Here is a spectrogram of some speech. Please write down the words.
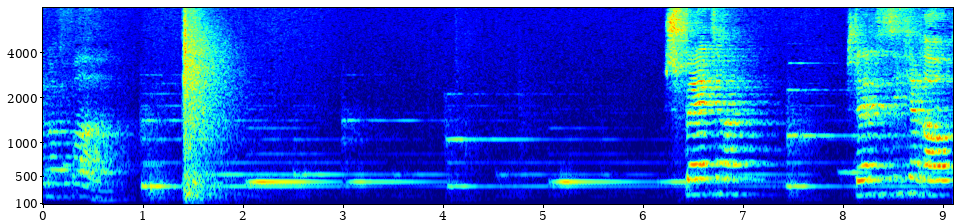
überfahren. Später stellte sich heraus,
